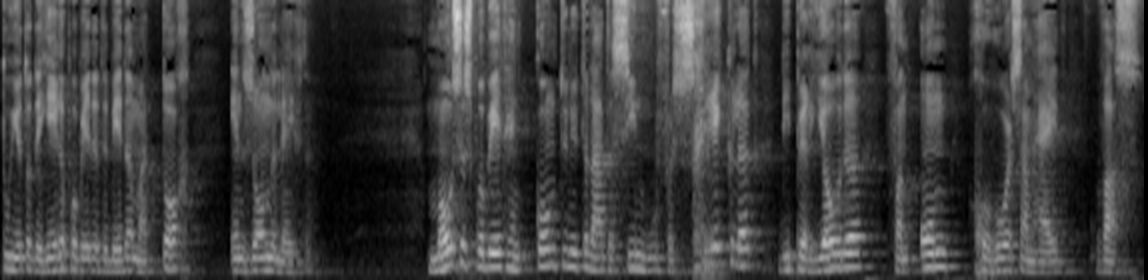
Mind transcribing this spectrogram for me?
Toen je tot de Heer probeerde te bidden, maar toch in zonde leefde. Mozes probeert hen continu te laten zien hoe verschrikkelijk die periode van ongehoorzaamheid was.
